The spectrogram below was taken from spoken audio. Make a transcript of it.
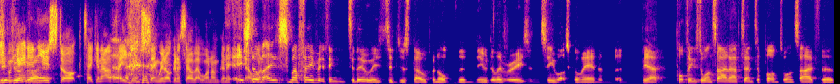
Keep getting in new stock, taking out a favourite, and saying we're not going to sell that one. I'm going to keep it's that still one. My, it's my favourite thing to do is to just open up the new deliveries and see what's come in, and, and yeah, put things to one side. I tend to put them to one side for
